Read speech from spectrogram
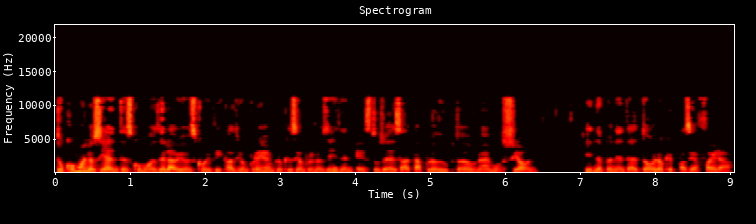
¿Tú cómo lo sientes? Como desde la biodescodificación, por ejemplo, que siempre nos dicen, esto se desata producto de una emoción, independiente de todo lo que pase afuera,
